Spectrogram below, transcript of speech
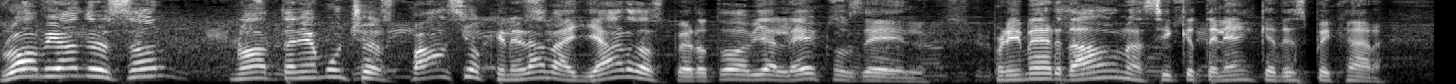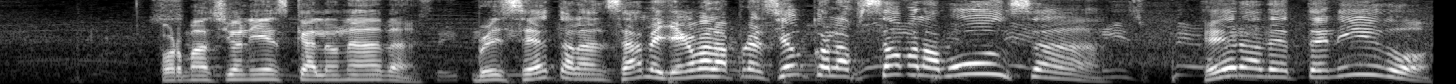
Robbie Anderson no tenía mucho espacio, generaba yardas, pero todavía lejos del primer down, así que tenían que despejar. Formación y escalonada. Brissett a lanzar, le llegaba la presión, colapsaba la bolsa. Era detenido.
